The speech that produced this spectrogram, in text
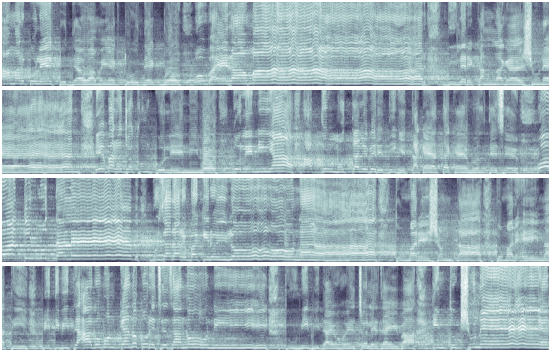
আমার কোলে একটু দেও, আমি একটু দেখব। ও ভাইরা আমার, দিলের কান লাগায় শুনেন। এবার যখন কোলে নিল, কোলে নিয়া আব্দুল মুত্তালেবের দিকে তাকায় তাকায় বলতেছে, ও আব্দুল মুত্তালেব! বুঝার আর বাকি রইল না। তোমার এই সন্তান তোমার এই নাতি, পৃথিবীতে আগমন কেন করেছে জানো নি? তুমি বিদায় হয়ে চলে যাইবা, কিন্তু শুনে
